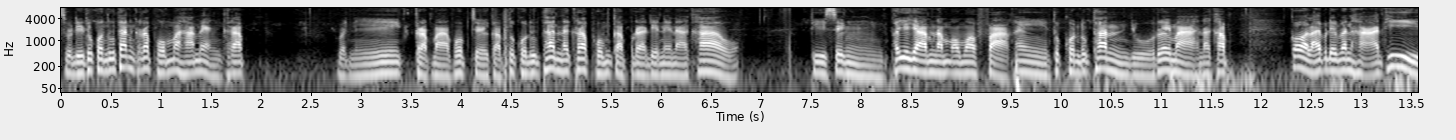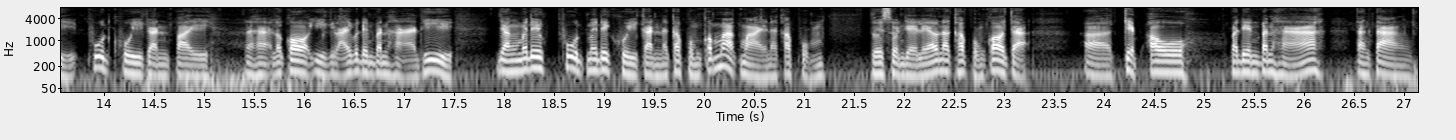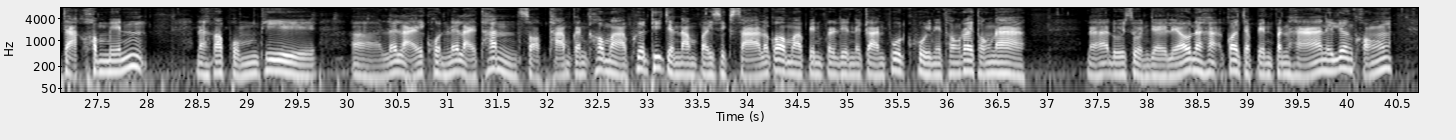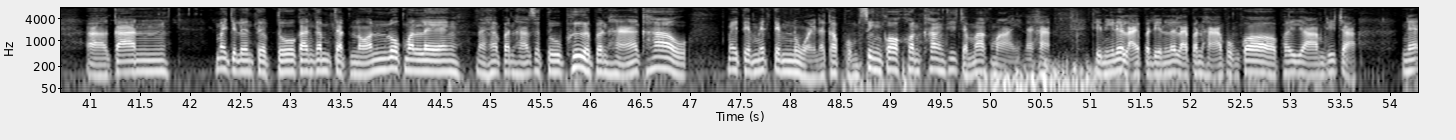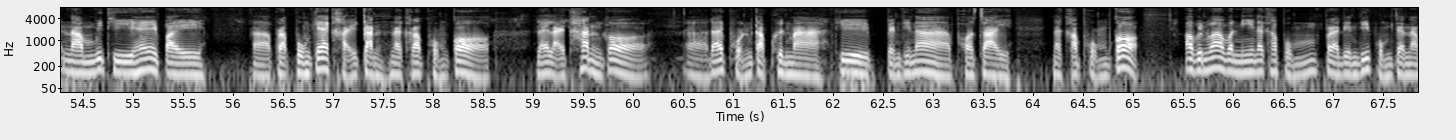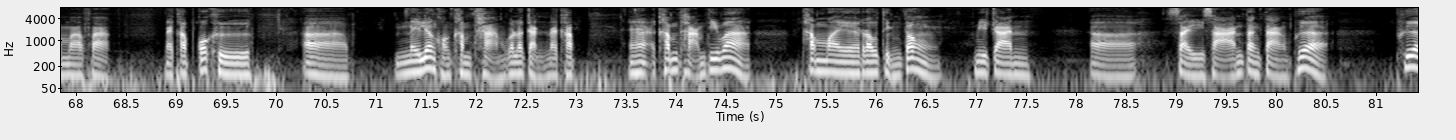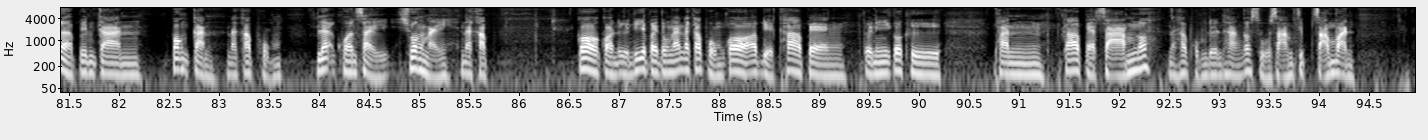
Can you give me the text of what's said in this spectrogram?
สวัสดีทุกคนทุกท่านครับผมมหาแหม่งครับ วันนี้กลับมาพบเจอกับทุกคนทุกท่านนะครับ ผมกับประเด็นในนาข้าว ที่ซึ่งพยายามนำเอามาฝากให้ทุกคนทุกท่านอยู่เรื่อยมานะครับ ก็หลายประเด็นปัญหาที่พูดคุยกันไปนะฮะแล้วก็อีกหลายประเด็นปัญหาที่ยังไม่ได้พูดไม่ได้คุยกันนะครับ ผมก็มากมายนะครับ ผมโดยส่วนใหญ่แล้วนะครับ ผมก็จะเก็บเอาประเด็นปัญหาต่างๆ จากคอมเมนต์นะครับผมที่ หลายๆ คนหลาย ๆ ท่านสอบถามกันเข้ามาเพื่อที่จะนำไปศึกษา แล้วก็มาเป็นประเด็นในการพูดคุยในท้องไร่ท้องนานะฮะโดยส่วนใหญ่แล้วนะฮะก็จะเป็นปัญหาในเรื่องของอการไม่เจริญเติบโตการกำจัดหนอนโรคแมลงนะฮะปัญหาศัตรูพืชปัญหาข้าวไม่เต็มเม็ดเต็มหน่วยนะครับผมซึ่งก็ค่อนข้างที่จะมากมายนะฮะทีนี้หลาย ๆ ประเด็นหลาย ๆ ปัญหา ผมก็พยายามที่จะแนะนำวิธีให้ไปปรับปรุงแก้ไขกันนะครับ ผมก็ หลาย ๆ ท่านก็ได้ผลกลับคืนมาที่เป็นที่น่าพอใจนะครับ ผมก็เอาเป็นว่าวันนี้นะครับ ผมประเด็นที่ผมจะนำมาฝากนะครับ ก็คืออในเรื่องของคำถามก็แล้วกันนะครับคำถามที่ว่าทำไมเราถึงต้องมีการใส่สารต่างๆ เพื่อเพื่อเป็นการป้องกันนะครับ ผมและควรใส่ช่วงไหนนะครับ ก็ก่อนอื่นที่จะไปตรงนั้นนะครับ ผมก็อัปเดตค่าแปลงตัวนี้ก็คือพันเก้าแปดสามเนาะนะครับผมเดินทางก็สู่สามสิบสามวัน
